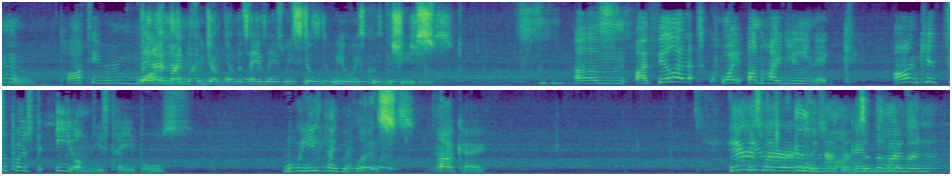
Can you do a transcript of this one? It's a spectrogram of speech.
Hmm, party room They don't mind if we jump on the tables. We still we always clean the sheets. Um, I feel like that's quite unhygienic. Aren't kids supposed to eat on these tables? But we use paper plates. Okay. Here is where everything Ooh, happens. At the moment,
